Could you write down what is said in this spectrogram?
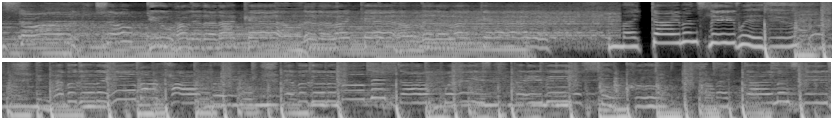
and soul. Show you how little I care, little I care, little I care. My diamonds leave with you. You're never gonna hear my heart break. Never gonna move in dark ways. Baby, you're so cruel. My diamonds leave.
